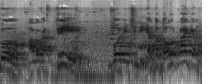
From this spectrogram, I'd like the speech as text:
కు ఆ ఒక స్త్రీ బోధించింది. ఎంత దౌర్భాగ్యము.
